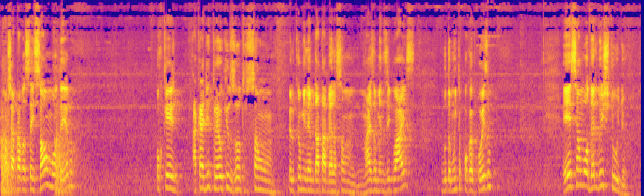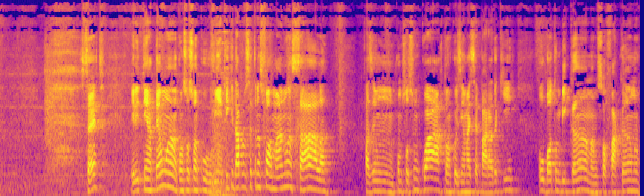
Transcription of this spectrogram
vou mostrar para vocês só um modelo, porque acredito eu que os outros são, pelo que eu me lembro da tabela, são mais ou menos iguais, muda muito pouca coisa. Esse é um modelo do estúdio certo? Ele tem até uma, como se fosse uma curvinha aqui que dá para você transformar numa sala, fazer um, como se fosse um quarto, uma coisinha mais separada aqui, ou bota um bicama, um sofá-cama,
